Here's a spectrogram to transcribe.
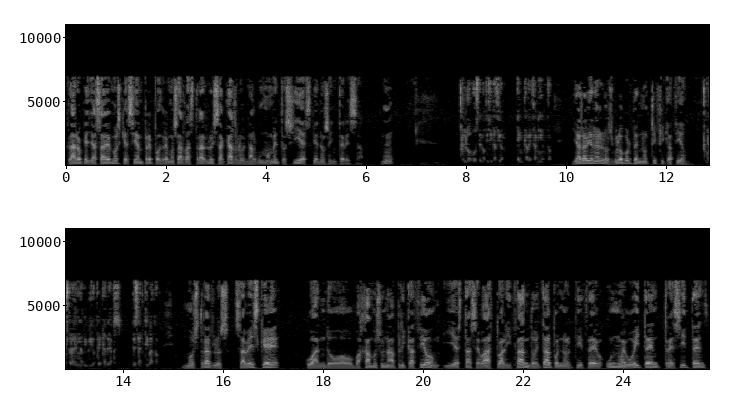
Claro que ya sabemos que siempre podremos arrastrarlo y sacarlo en algún momento, si es que nos interesa. ¿eh? Globos de notificación. Encabezamiento. Y ahora vienen los globos de notificación. Mostrar en la biblioteca de apps. Desactivado. Mostrarlos. Sabéis que cuando bajamos una aplicación y esta se va actualizando y tal, pues nos dice un nuevo ítem, tres ítems,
